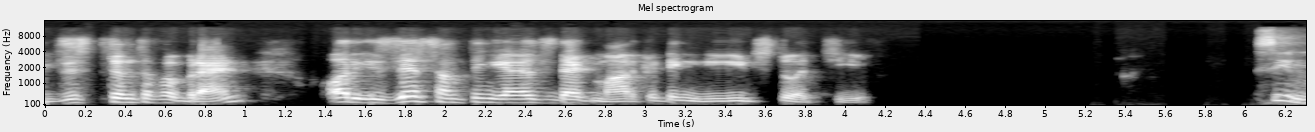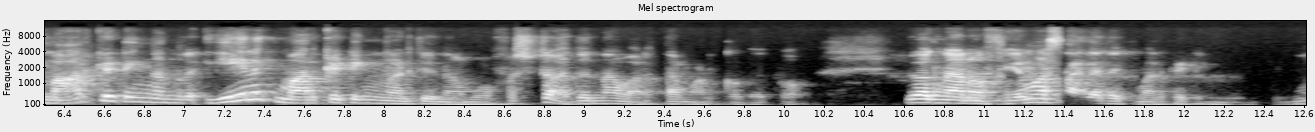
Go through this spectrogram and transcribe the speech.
existence of a brand, or is there something else that marketing needs to achieve? See marketing ಅಂದ್ರೆ ಏನಕ್ಕೆ ಮಾರ್ಕೆಟಿಂಗ್ ಮಾಡ್ತೀವಿ ನಾವು ಫಸ್ಟ್ ಅದನ್ನ ನಾವು ಅರ್ಥ ಮಾಡ್ಕೋಬೇಕು ಇವಾಗ ನಾನು ಫೇಮಸ್ ಆಗೋದಕ್ಕೆ ಮಾರ್ಕೆಟಿಂಗ್ ಮಾಡ್ತೀನಿ?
